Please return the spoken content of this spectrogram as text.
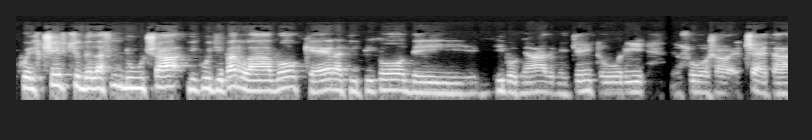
quel cerchio della fiducia di cui ti parlavo, che era tipico dei tipo mia madre, dei miei genitori, mio suocero, eccetera.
